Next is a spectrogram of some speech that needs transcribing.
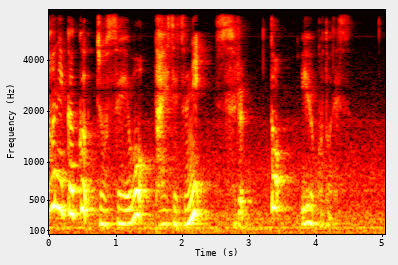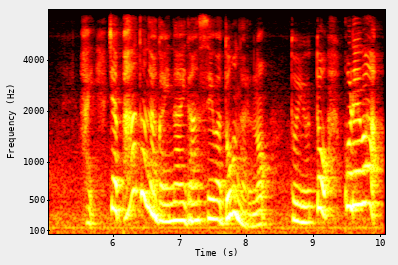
とにかく女性を大切にするということです。はい、じゃあパートナーがいない男性はどうなるの？というとこれは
